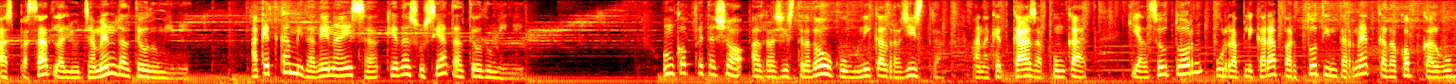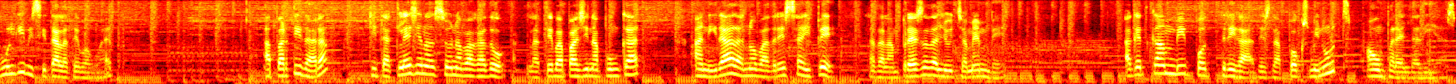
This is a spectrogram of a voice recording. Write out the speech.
has passat l'allotjament del teu domini. Aquest canvi de DNS queda associat al teu domini. Un cop fet això, el registrador ho comunica al registre, en aquest cas a .cat, i al seu torn ho replicarà per tot internet cada cop que algú vulgui visitar la teva web. A partir d'ara, qui teclegi en el seu navegador la teva pàgina .cat anirà a la nova adreça IP, la de l'empresa d'allotjament B. Aquest canvi pot trigar des de pocs minuts a un parell de dies.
